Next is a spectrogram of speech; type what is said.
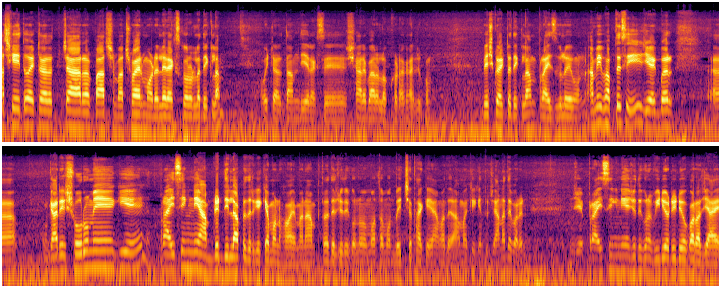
আজকে এই তো একটা চার, পাঁচ বা ছয়ের মডেলের এক্স করোলা দেখলাম। ওইটার দাম দিয়ে রাখছে সাড়ে বারো লক্ষ টাকা এরকম। বেশ কয়েকটা দেখলাম প্রাইসগুলো এমন। আমি ভাবতেছি যে একবার গাড়ির শোরুমে গিয়ে প্রাইসিং নিয়ে আপডেট দিলে আপনাদেরকে কেমন হয়? মানে আপনাদের যদি কোনো মতামত বা ইচ্ছে থাকে, আমাদের, আমাকে কিন্তু জানাতে পারেন। যে প্রাইসিং নিয়ে যদি কোনো ভিডিও টিডিও করা যায়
